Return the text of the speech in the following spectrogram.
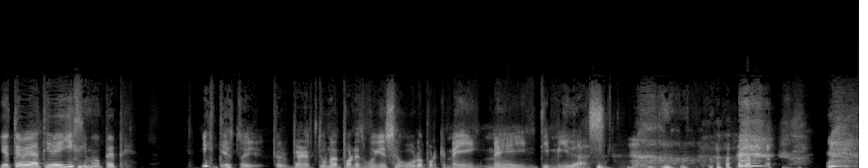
Yo te veo a ti bellísimo, Pepe. ¿Viste? Estoy, pero, tú me pones muy inseguro porque me, me intimidas.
